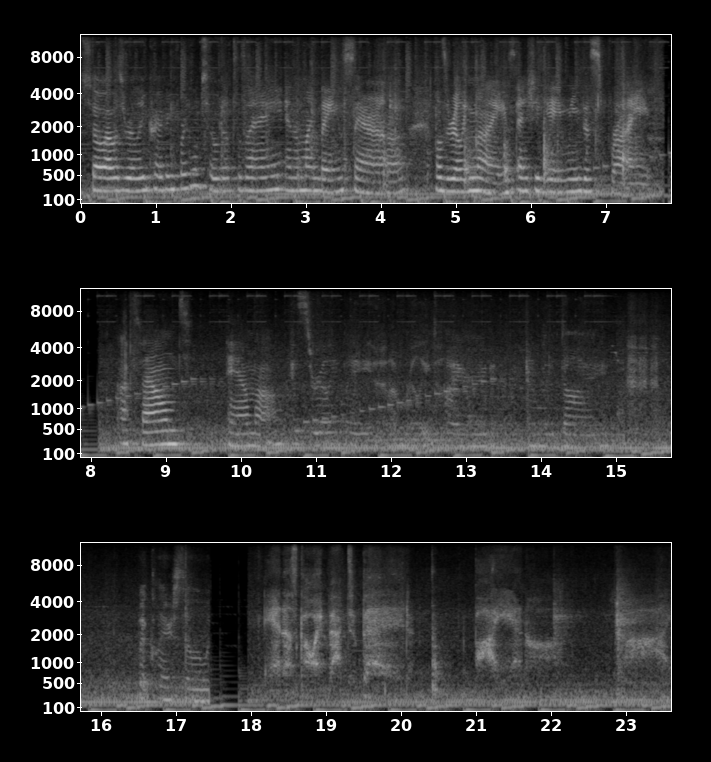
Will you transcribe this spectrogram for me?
So I was really craving for some soda today, and then my date Sarah was really nice, and she gave me this Sprite. I found Anna. It's really late die. But Claire's still awake. Anna's going back to bed. Bye, Anna. Bye.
